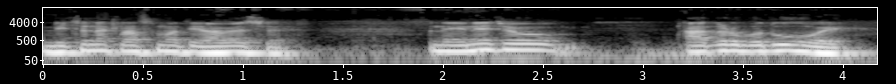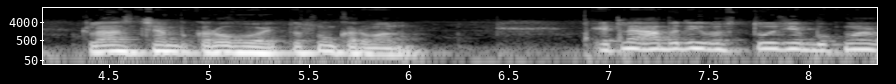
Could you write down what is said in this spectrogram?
નીચેના ક્લાસમાંથી આવે છે અને એને જો આગળ વધવું હોય, ક્લાસ જમ્પ કરવો હોય, તો શું કરવાનું? એટલે આ બધી વસ્તુ જે બુકમાં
